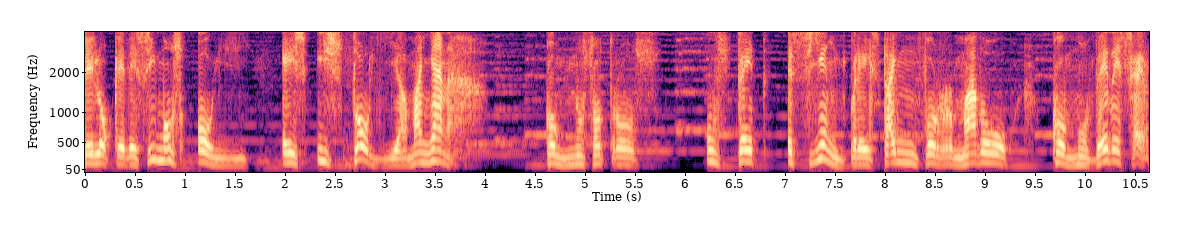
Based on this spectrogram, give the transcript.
que lo que decimos hoy es historia mañana. Con nosotros, usted siempre está informado como debe ser.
